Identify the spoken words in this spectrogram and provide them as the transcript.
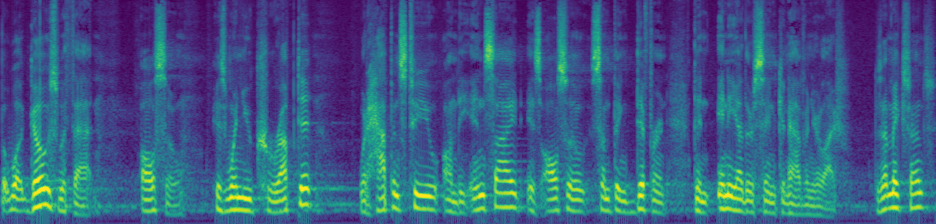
But what goes with that also is when you corrupt it, what happens to you on the inside is also something different than any other sin can have in your life. Does that make sense?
